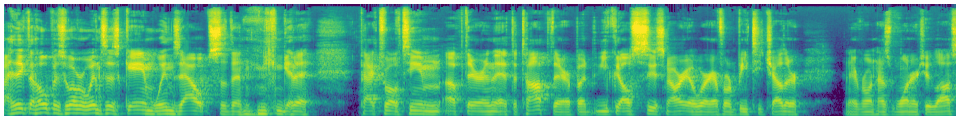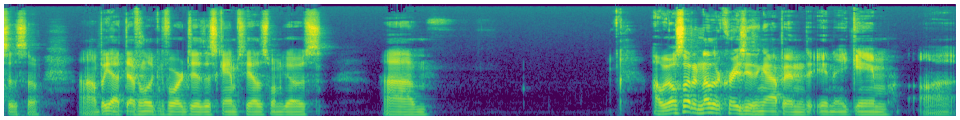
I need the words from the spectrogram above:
I think the hope is whoever wins this game wins out, so then you can get a Pac-12 team up there and at the top there. But you could also see a scenario where everyone beats each other and everyone has one or two losses. So, uh, but yeah, definitely looking forward to this game. See how this one goes. Um, uh, we also had another crazy thing happened in a game. Uh,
